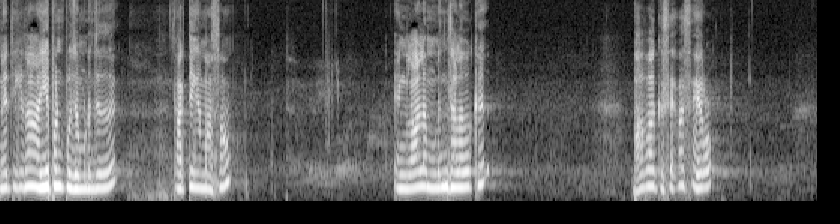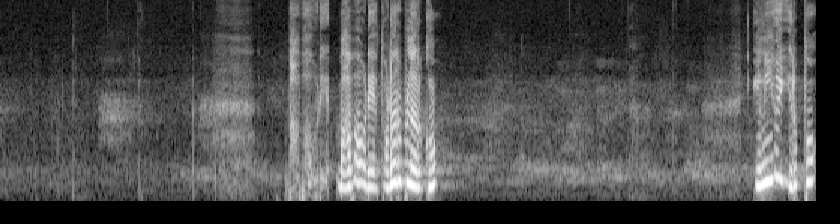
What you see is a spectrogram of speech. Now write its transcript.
நேற்றுக்கு தான் ஐயப்பன் பூஜை முடிஞ்சது. கார்த்திகை மாதம் எங்களால் முடிஞ்ச அளவுக்கு பாபாவுக்கு சேவை செய்கிறோம் பாபாவுடைய பாபாவுடைய தொடர்பில் இருக்கும். இனியும் இருப்போம்.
